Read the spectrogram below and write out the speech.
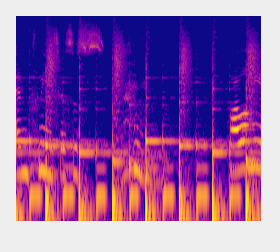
and please follow me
